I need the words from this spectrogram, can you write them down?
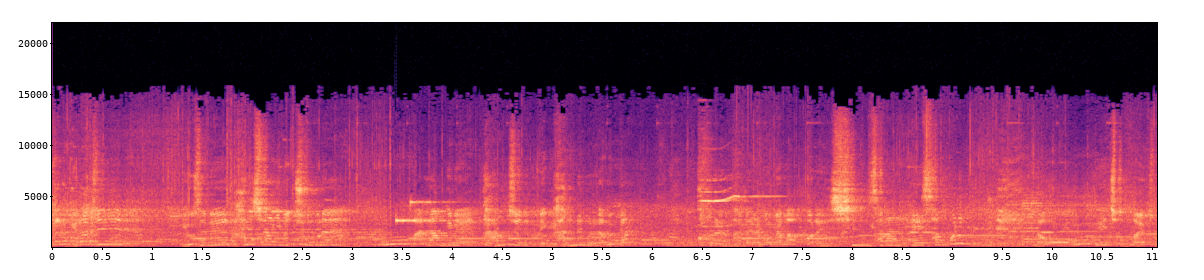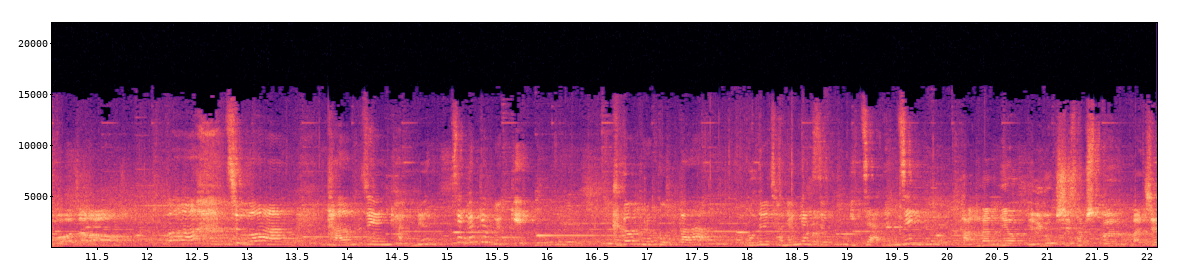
당연하지. 요새는 한 시간이면 충분해. 말 나온 김에 다음 주에는 우리 강릉을 가볼까? 푸른 바다를 보며 맛보는 신선한 해산물. 너회 정말 좋아하잖아. 와 좋아. 다음 주엔 강릉 생각해볼게. 그건 그렇고 오빠 오늘 저녁 약속 있지 않은지? 강남역 7시 30분 맞지?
